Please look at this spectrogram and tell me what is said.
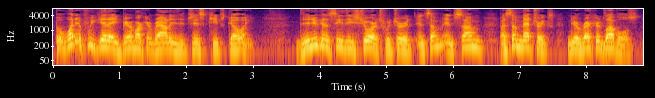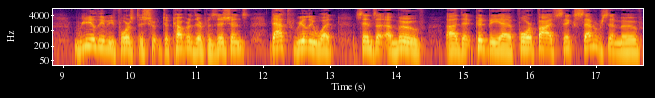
But what if we get a bear market rally that just keeps going? Then you're going to see these shorts, which are in some, in some, by some metrics, near record levels, really be forced to sh- to cover their positions. That's really what sends a, a move uh, that could be a four, five, six, seven percent move.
